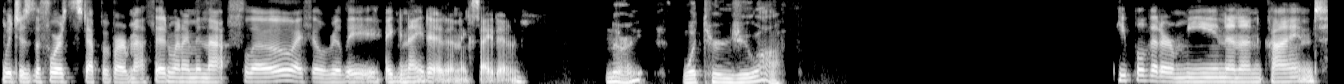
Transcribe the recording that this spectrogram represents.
which is the fourth step of our method, when I'm in that flow, I feel really ignited and excited. All right. What turns you off? People that are mean and unkind.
